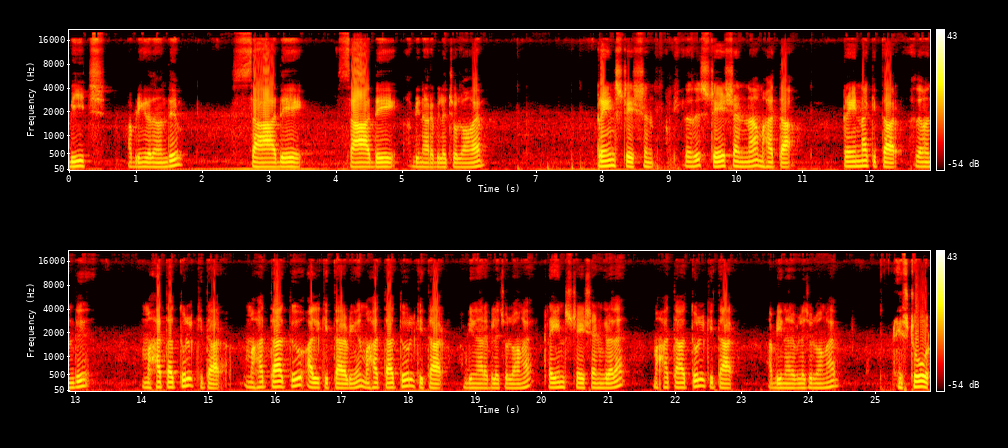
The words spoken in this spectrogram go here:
பீச் அப்படிங்கிறத வந்து சாதே சாதே அப்படின்னு அரபியில் சொல்லுவாங்க. ட்ரெயின் ஸ்டேஷன் அப்படிங்கிறது ஸ்டேஷன்னா மஹத்தா. ட்ரெயின்னா கித்தார். அதை வந்து மஹத்தாத்துல் கித்தார். மஹத்தாத்து அல் கித்தார் அப்படிங்கிறது மஹத்தாத்துல் கித்தார் அப்படின்னு அரபியில் சொல்லுவாங்க. ட்ரெயின் ஸ்டேஷனுங்கிறத மஹதாத்துல் கித்தார் அப்படின்னு அளவில் சொல்லுவாங்க. ஸ்டோர்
